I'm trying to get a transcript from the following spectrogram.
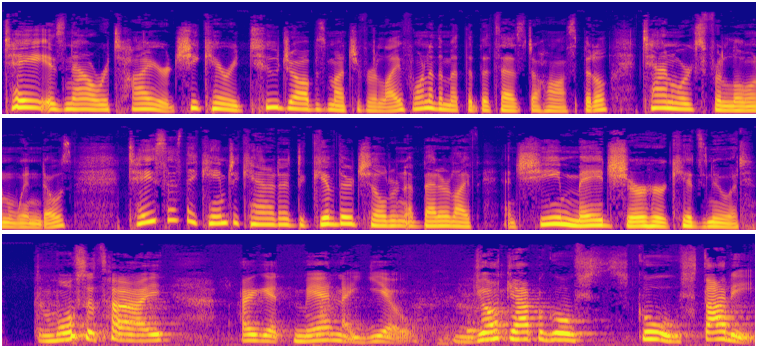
Tay is now retired. She carried two jobs much of her life, one of them at the Bethesda Hospital. Tan works for Loewen Windows. Tay says they came to Canada to give their children a better life, and she made sure her kids knew it. The most of the time, I get mad at yell. Your job to go school, study,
